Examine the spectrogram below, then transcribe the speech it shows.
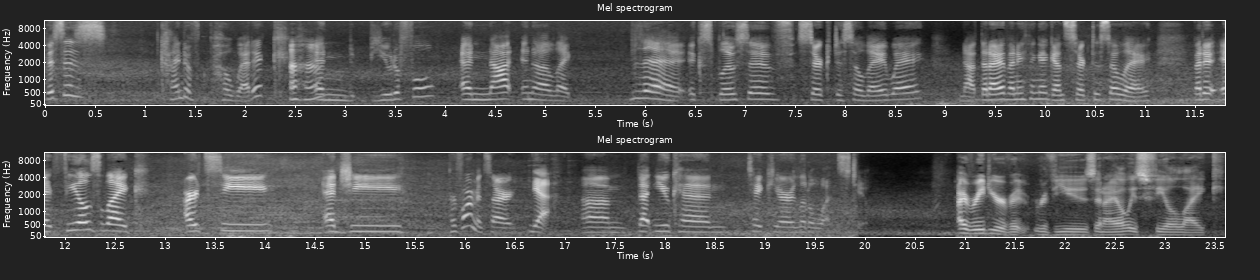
this is kind of poetic Uh-huh. and beautiful, and not in a like bleh, explosive Cirque du Soleil way. Not that I have anything against Cirque du Soleil, but it, it feels like artsy, edgy performance art Yeah. um, that you can take your little ones to. I read your re- reviews and I always feel like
